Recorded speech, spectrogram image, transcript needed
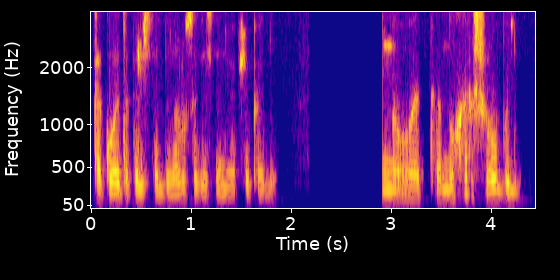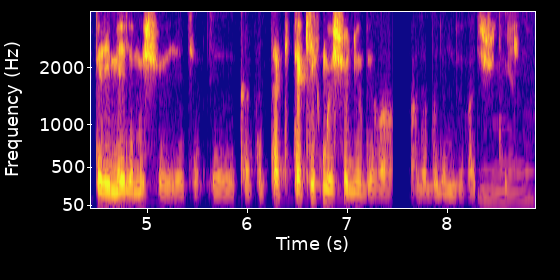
какое-то количество белорусов, если они вообще пойдут. Ну, это, ну хорошо, будем, перемелим еще и этих. Как, так, таких мы еще не убивали, будем убивать еще. Не, ну,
